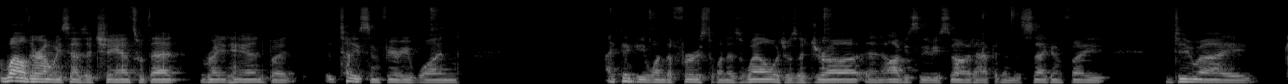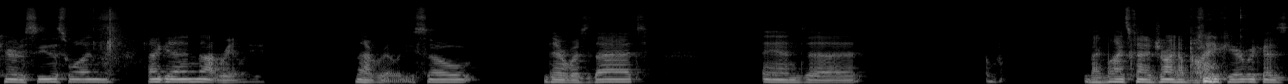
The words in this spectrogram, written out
Wilder always has a chance with that right hand, but Tyson Fury won. I think he won the first one as well, which was a draw, and obviously we saw it happen in the second fight. Do I care to see this one again? Not really. Not really. So there was that. And uh, my mind's kind of drawing a blank here because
